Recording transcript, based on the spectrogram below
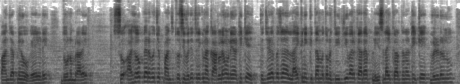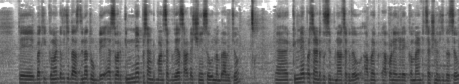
ਪੰਜ ਆਪਣੇ ਹੋ ਗਏ ਜਿਹੜੇ, ਦੋ ਨੰਬਰ ਵਾਲੇ। ਸੋ ਆਈ ਹੋਪ ਪਿਆਰੇ ਬੱਚੋ ਪੰਜ ਤੁਸੀਂ ਵਧੀਆ ਤਰੀਕੇ ਨਾਲ ਕਰ ਲਏ ਹੋਣੇ ਆ, ਠੀਕ ਹੈ? ਤੇ ਜਿਹੜੇ ਬੱਚਿਆਂ ਨੇ ਲਾਈਕ ਨਹੀਂ ਕੀਤਾ, ਮੈਂ ਤੁਹਾਨੂੰ ਤੀਜੀ ਵਾਰ ਕਹਿ ਰਿਹਾ ਪਲੀਜ਼ ਲਾਈਕ ਕਰ ਦੇਣਾ, ਠੀਕ ਹੈ ਵੀਡੀਓ ਨੂੰ। ਤੇ ਬਾਕੀ ਕਮੈਂਟ ਵਿੱਚ ਦੱਸ ਦੇਣਾ, ਤੁਹਾਡੇ ਇਸ ਵਾਰ ਕਿੰਨੇ ਪਰਸੈਂਟ ਬਣ ਸਕਦੇ ਆ 650 ਨੰਬਰਾਂ ਵਿੱਚੋਂ? ਕਿੰਨੇ ਪਰਸੈਂਟ ਤੁਸੀਂ ਬਣਾ ਸਕਦੇ ਹੋ? ਆਪਣੇ ਆਪਣੇ ਜਿਹੜੇ ਕਮੈਂਟ ਸੈਕਸ਼ਨ ਵਿੱਚ ਦੱਸਿਓ।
